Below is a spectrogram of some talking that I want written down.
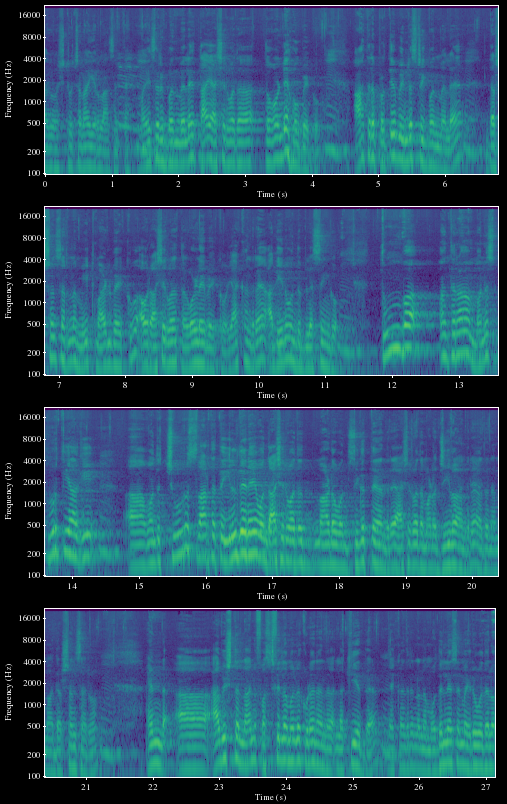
ಅದು ಅಷ್ಟು ಚೆನ್ನಾಗಿರಲ್ಲ ಅನ್ಸುತ್ತೆ. ಮೈಸೂರಿಗೆ ಬಂದಮೇಲೆ ತಾಯಿ ಆಶೀರ್ವಾದ ತಗೊಂಡೇ ಹೋಗಬೇಕು. ಆ ಥರ ಪ್ರತಿಯೊಬ್ಬ ಇಂಡಸ್ಟ್ರಿಗೆ ಬಂದಮೇಲೆ ದರ್ಶನ್ ಸರ್ನ ಮೀಟ್ ಮಾಡಬೇಕು ಅವ್ರ ಆಶೀರ್ವಾದ ತಗೊಳ್ಳೇಬೇಕು. ಯಾಕಂದರೆ ಅದೇನೋ ಒಂದು ಬ್ಲೆಸ್ಸಿಂಗು ತುಂಬ ಒಂಥರ ಮನಸ್ಫೂರ್ತಿಯಾಗಿ ಒಂದು ಚೂರು ಸ್ವಾರ್ಥತೆ ಇಲ್ಲದೇ ಒಂದು ಆಶೀರ್ವಾದ ಮಾಡೋ ಒಂದು ಸಿಗುತ್ತೆ ಅಂದರೆ ಆಶೀರ್ವಾದ ಮಾಡೋ ಜೀವ ಅಂದರೆ ಅದು ನಮ್ಮ ದರ್ಶನ್ ಸರು ಆ್ಯಂಡ್ ಆ ವಿಷಯದಲ್ಲಿ ನಾನು ಫಸ್ಟ್ ಫಿಲಮಲ್ಲೂ ಕೂಡ ನಾನು ಲಕ್ಕಿ ಇದ್ದೆ. ಯಾಕಂದರೆ ನನ್ನ ಮೊದಲನೇ ಸಿನಿಮಾ ಇರುವುದೆಲ್ಲ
